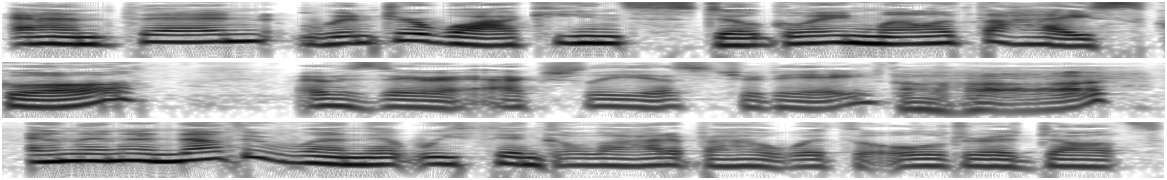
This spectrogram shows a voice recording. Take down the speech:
And then winter walking still going well at the high school. I was there actually yesterday. Uh huh. And then another one that we think a lot about with the older adults,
